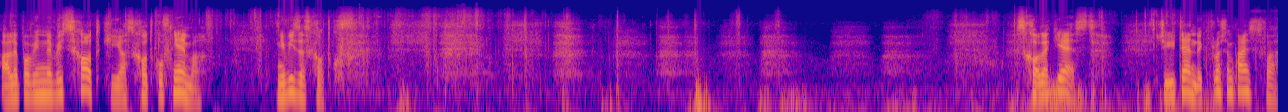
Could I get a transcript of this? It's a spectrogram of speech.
Ale powinny być schodki, a schodków nie ma. Nie widzę schodków. Schodek jest. Czyli tędyk. Proszę Państwa.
